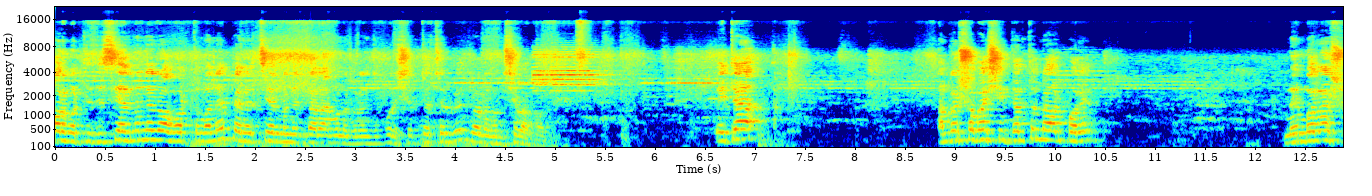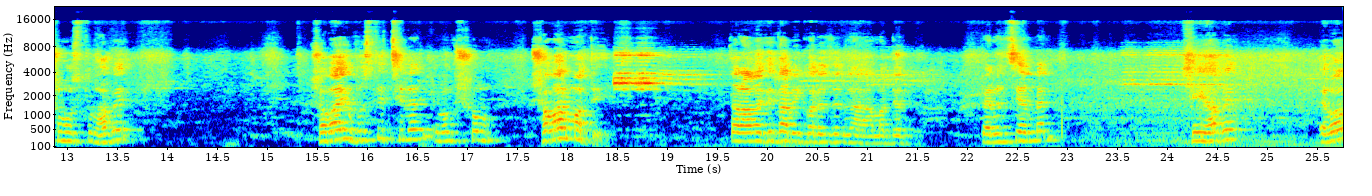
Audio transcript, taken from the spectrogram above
পরবর্তীতে চেয়ারম্যানের অবর্তমানে প্যানেল চেয়ারম্যানের দ্বারা মনে করেন যে পরিষদটা চলবে জনগণ সেবা পাবে। এটা আমরা সবাই সিদ্ধান্ত নেওয়ার পরে মেম্বাররা সমস্তভাবে সবাই উপস্থিত ছিলেন এবং সবার মতে তারা আমাকে দাবি করে যে না, আমাদের প্যানেল চেয়ারম্যান সেই হবে এবং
